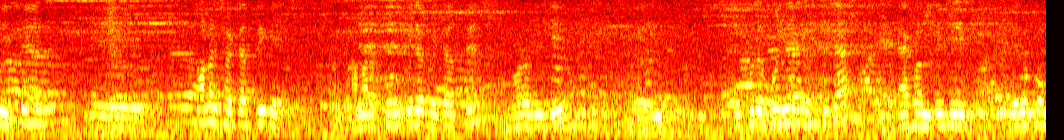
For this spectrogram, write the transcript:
মিসেস পনেরো ছয়টার দিকে আমার ফোন করে কইতাছে, বড় দিদি পুকুরে পড়ে গেছে এখন দিদি এরকম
